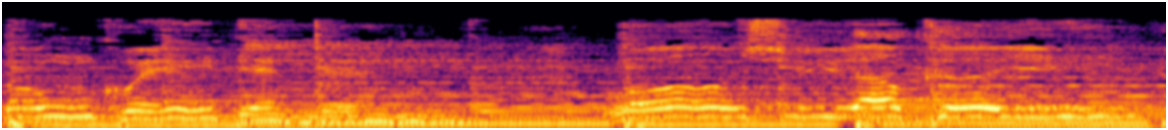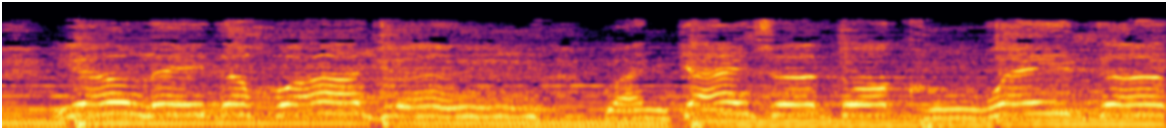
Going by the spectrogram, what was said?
崩溃边缘。我需要可以流泪的花园，灌溉这朵枯萎的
